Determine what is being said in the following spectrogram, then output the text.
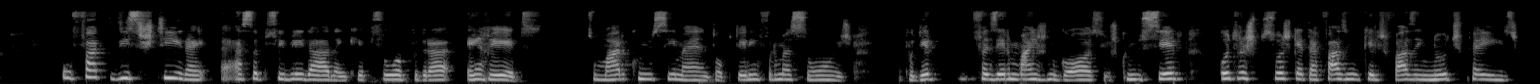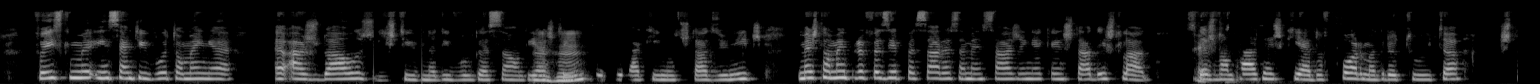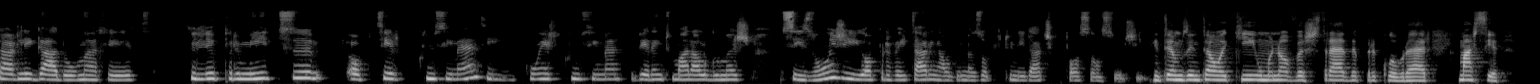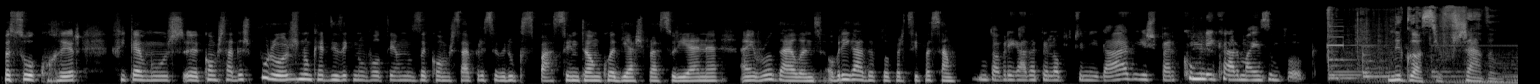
O facto de existirem essa possibilidade em que a pessoa poderá, em rede, tomar conhecimento, obter informações, poder fazer mais negócios, conhecer outras pessoas que até fazem o que eles fazem noutros países. Foi isso que me incentivou também a, a ajudá-los e estive na divulgação de uhum. Aqui nos Estados Unidos, mas também para fazer passar essa mensagem a quem está deste lado, certo. das vantagens que é de forma gratuita estar ligado a uma rede que lhe permite obter conhecimento e com este conhecimento poderem tomar algumas decisões e aproveitarem algumas oportunidades que possam surgir. E temos então aqui uma nova estrada para colaborar. Márcia passou a correr, ficamos uh, conversadas por hoje, não quer dizer que não voltemos a conversar para saber o que se passa então com a diáspora açoriana em Rhode Island. Obrigada pela participação. Muito obrigada pela oportunidade e espero comunicar mais um pouco. Negócio fechado.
